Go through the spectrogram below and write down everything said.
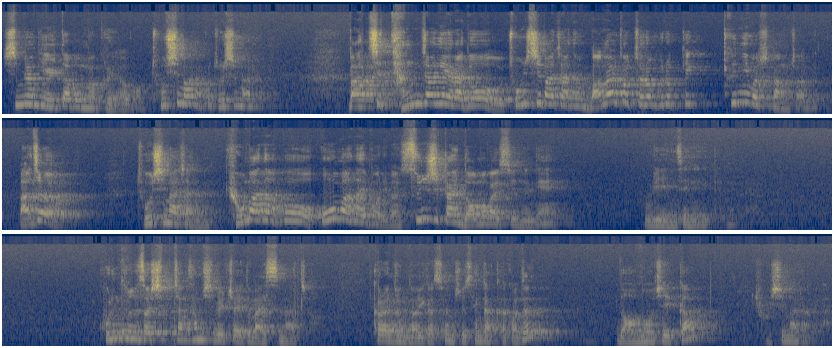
신명기 읽다 보면 그래요. 조심하라고 조심하라고. 마치 당장에라도 조심하지 않으면 망할 것처럼 그렇게 끊임없이 강조합니다. 맞아요. 조심하지 않으면 교만하고 오만해버리면 순식간에 넘어갈 수 있는 게 우리 인생이기 때문에 그래요. 고린도전서 10장 31절에도 말씀하죠. 그런 점 너희가 손주 생각하거든 넘어질까 조심하라고요.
